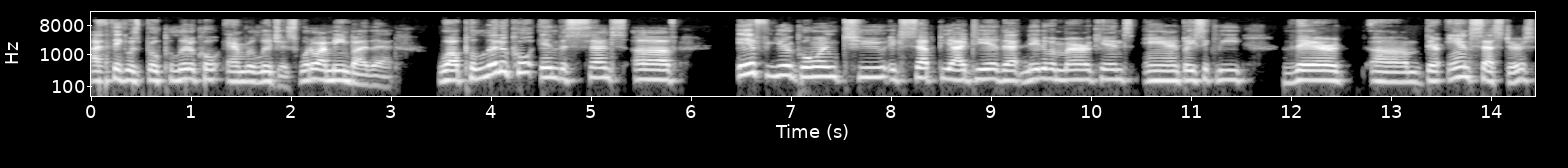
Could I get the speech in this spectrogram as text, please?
I think it was both political and religious. What do I mean by that? Well, political in the sense of if you're going to accept the idea that Native Americans and basically their um, their ancestors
